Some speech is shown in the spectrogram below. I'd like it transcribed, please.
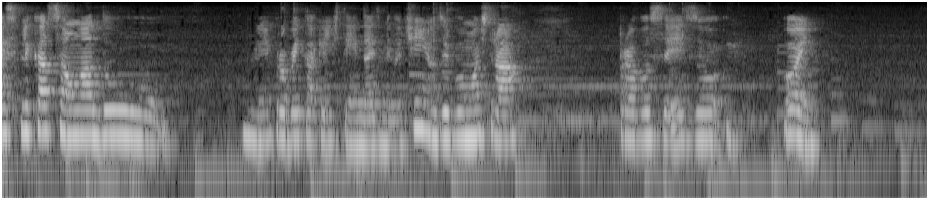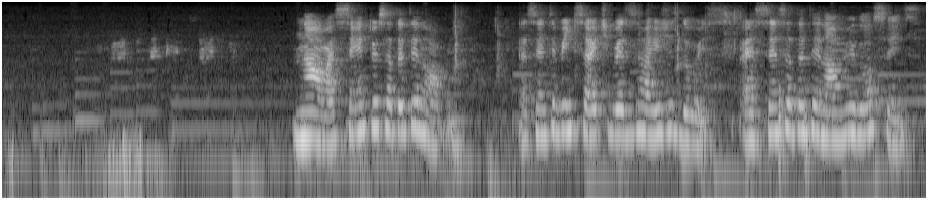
explicação lá do Vou aproveitar que a gente tem 10 minutinhos e vou mostrar para vocês o Oi. Não, é 179. É 127 vezes raiz de 2. É 179,6.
